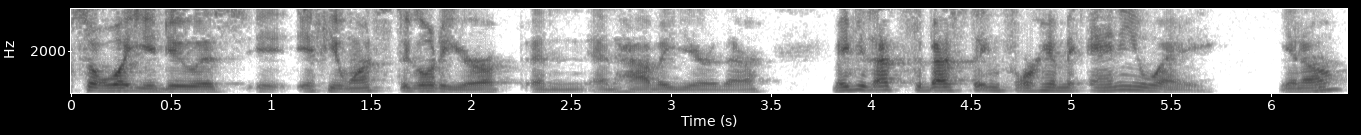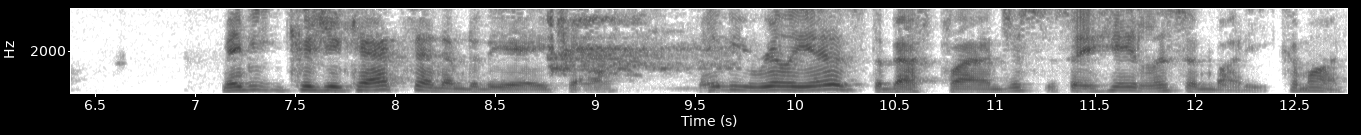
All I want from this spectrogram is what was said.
so what you do is if he wants to go to Europe and, and have a year there, maybe that's the best thing for him anyway, you know? Maybe because you can't send him to the AHL. Maybe really is the best plan just to say, hey, listen, buddy, come on.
